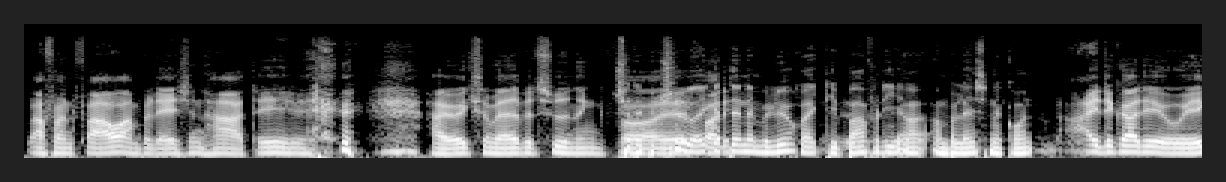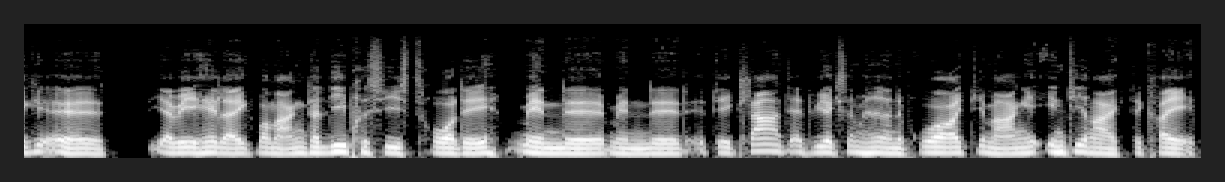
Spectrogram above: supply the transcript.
hvad for en farve emballagen har, det har jo ikke så meget betydning. For, så det betyder øh, ikke, at det. den er miljørigtig, bare fordi emballagen er grøn? Nej, det gør det jo ikke. Øh, jeg ved heller ikke, hvor mange der lige præcis tror det, men, øh, men øh, det er klart, at virksomhederne bruger rigtig mange indirekte greb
